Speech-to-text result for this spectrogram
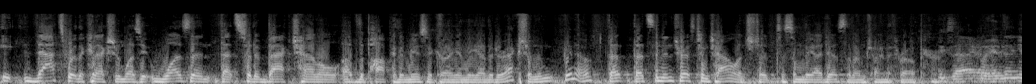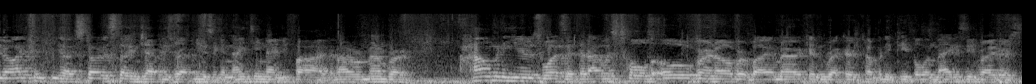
It, that's where the connection was. It wasn't that sort of back channel of the popular music going in the other direction. And you know that that's an interesting challenge to, to some of the ideas that I'm trying to throw up here. Exactly. And then you know I think, you know I started studying Japanese rap music in 1995, and I remember how many years was it that I was told over and over by American record company people and magazine writers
